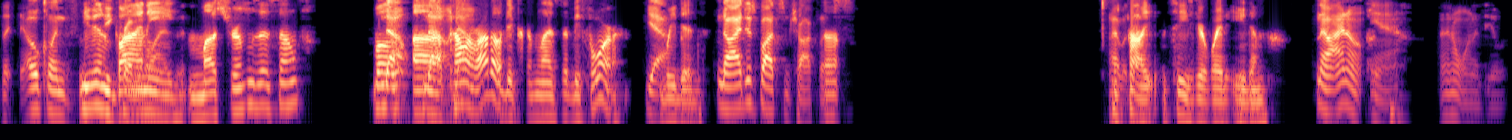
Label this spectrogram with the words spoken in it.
The Oakland's You didn't buy any it. mushrooms itself? Well, No, uh, no, no. Colorado decriminalized it before Yeah, we did. no, I just bought some chocolates. I would- Probably it's easier way to eat them. no, I don't. Yeah, I don't want to deal with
